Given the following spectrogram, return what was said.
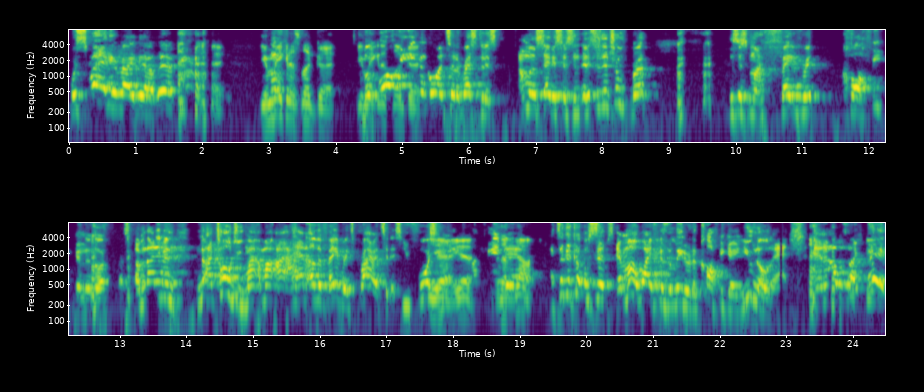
We're swagging right now, man. You're making us look good. You're making us look good. we good. Even go into the rest of this, I'm gonna say this is this is the truth, bro. this is my favorite coffee in the Northwest. I'm not even. I told you, my, my I had other favorites prior to this. You forced yeah, me. Yeah, yeah. I took a couple sips, and my wife is the leader of the coffee game. You know that. And I was like, man,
